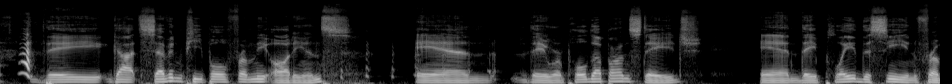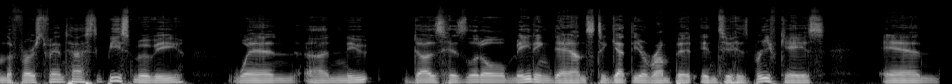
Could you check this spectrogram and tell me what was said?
they got seven people from the audience and they were pulled up on stage and they played the scene from the first Fantastic Beast movie when uh, Newt does his little mating dance to get the Erumpent into his briefcase. And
